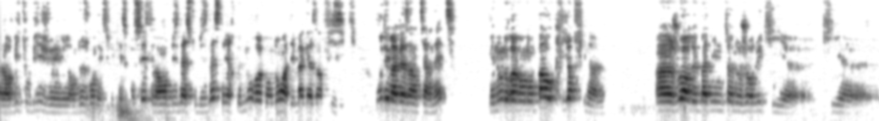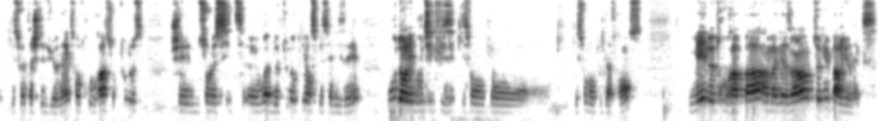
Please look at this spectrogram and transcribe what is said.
Alors B2B, je vais en deux secondes expliquer ce que c'est, c'est vraiment business to business, c'est-à-dire que nous revendons à des magasins physiques ou des magasins internet, mais nous ne revendons pas au client final. Un joueur de badminton aujourd'hui qui, euh, euh, souhaite acheter du Yonex, on trouvera sur, le site euh, web de tous nos clients spécialisés ou dans les boutiques physiques qui sont, qui, ont, qui sont dans toute la France, mais ne trouvera pas un magasin tenu par Yonex.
